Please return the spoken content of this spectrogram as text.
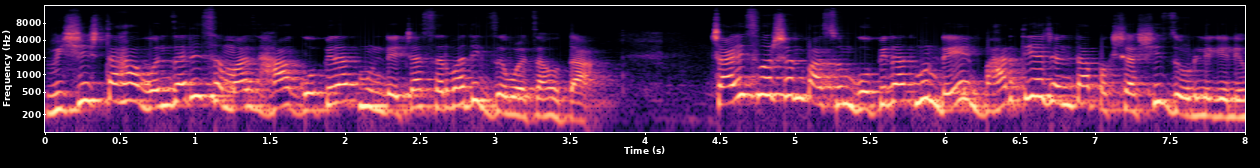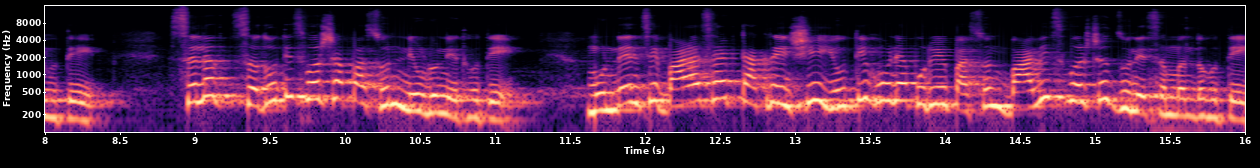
विशेषतः वंजारी समाज हा गोपीनाथ मुंडेच्या सर्वाधिक जवळचा होता. चाळीस वर्षांपासून गोपीनाथ मुंडे भारतीय जनता पक्षाशी जोडले गेले होते. सलग सदोतीस वर्षापासून निवडून येत होते. मुंडेंचे बाळासाहेब ठाकरेंशी युती होण्यापूर्वीपासून बावीस वर्ष जुने संबंध होते.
